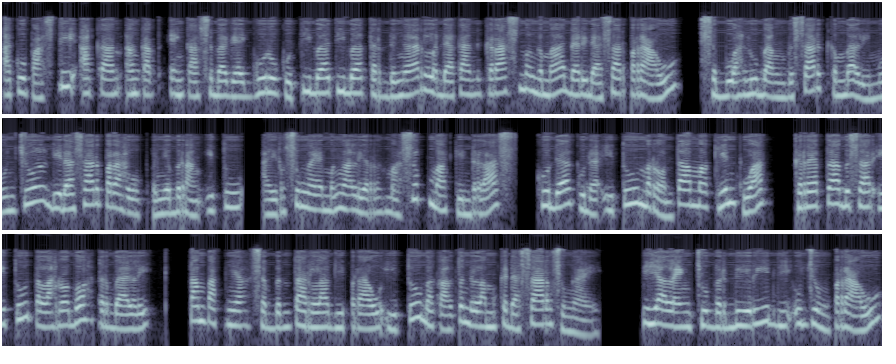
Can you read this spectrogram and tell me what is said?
aku pasti akan angkat engkau sebagai guruku. Tiba-tiba terdengar ledakan keras menggema dari dasar perahu, sebuah lubang besar kembali muncul di dasar perahu penyeberang itu, air sungai mengalir masuk makin deras, kuda-kuda itu meronta makin kuat, kereta besar itu telah roboh terbalik, tampaknya sebentar lagi perahu itu bakal tenggelam ke dasar sungai. Ia lengcu berdiri di ujung perahu,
